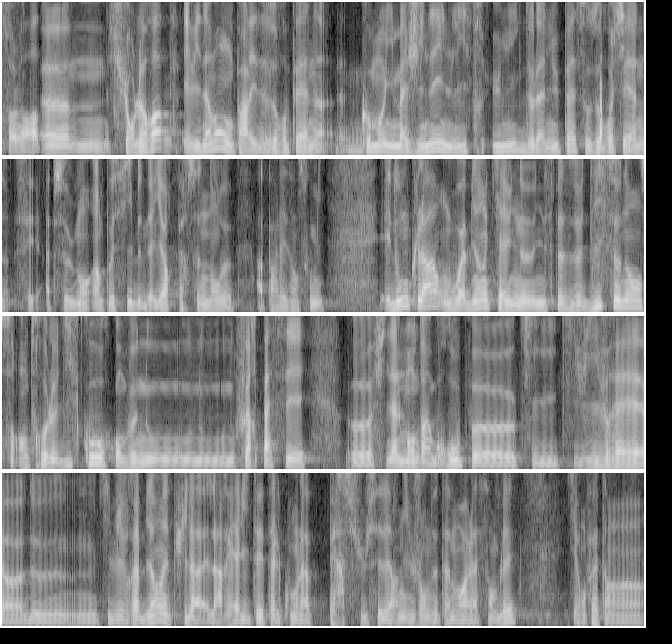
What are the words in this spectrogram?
Sur l'Europe. Euh, sur l'Europe, évidemment, on parlait des européennes. Comment imaginer une liste unique de la NUPES aux européennes? C'est absolument impossible. D'ailleurs, personne n'en veut, à part les insoumis. Et donc là, on voit bien qu'il y a une, une espèce de dissonance entre le discours qu'on veut nous, nous- nous faire passer, euh, finalement, d'un groupe euh, qui, qui vivrait, euh, de, qui vivrait bien, et puis la, la réalité telle qu'on l'a perçue ces derniers jours, notamment à l'Assemblée, qui est en fait un,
